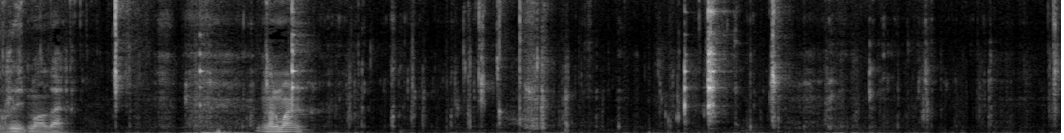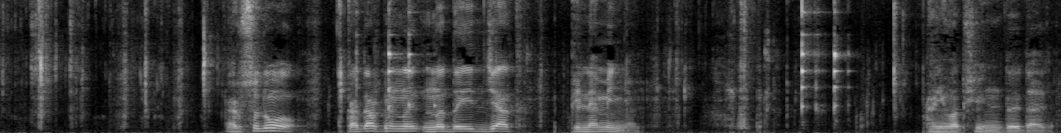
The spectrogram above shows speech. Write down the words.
Как жизнь молодая. Нормально? Я все думал, когда же мне надоедят пельмени. Они вообще не надоедают.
